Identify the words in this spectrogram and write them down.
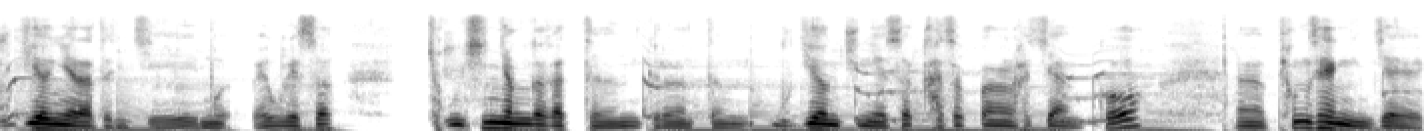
무기형이라든지 뭐 외국에서 종신형과 같은 그런 어떤 무기형 중에서 가석방을 하지 않고 어, 평생 이제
